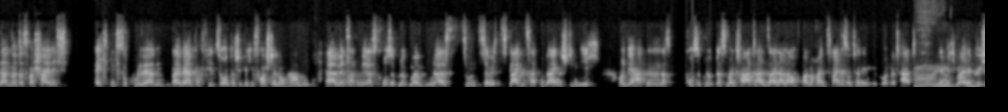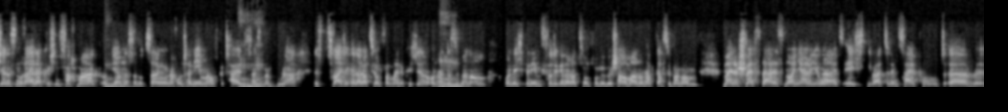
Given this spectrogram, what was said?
dann wird es wahrscheinlich echt nicht so cool werden, weil wir einfach viel zu unterschiedliche Vorstellungen haben. Ähm, jetzt hatten wir das große Glück, mein Bruder ist zum ziemlich gleichen Zeitpunkt eingestiegen wie ich und wir hatten das große Glück, dass mein Vater in seiner Laufbahn noch ein zweites Unternehmen gegründet hat, ah, nämlich ja. meine mhm. Küche. Das ist ein reiner Küchenfachmarkt und mhm. wir haben das dann sozusagen nach Unternehmen aufgeteilt. Das heißt, mhm. mein Bruder ist zweite Generation von meine Küche und hat mhm. das übernommen und ich bin eben vierte Generation von Möbel Schaumann und habe das übernommen. Meine Schwester ist neun Jahre jünger als ich. Die war zu dem Zeitpunkt, äh,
